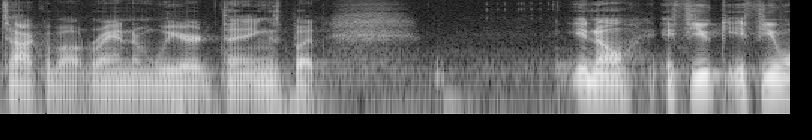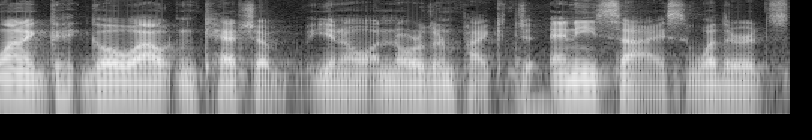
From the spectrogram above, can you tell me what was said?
talk about random weird things, but you know, if you if you want to go out and catch a you know a northern pike, any size, whether it's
